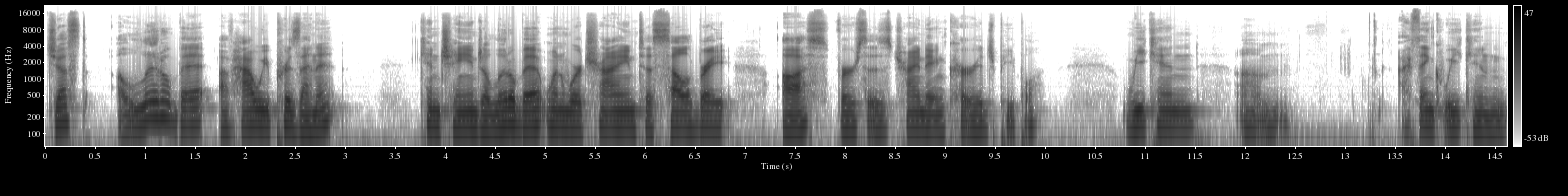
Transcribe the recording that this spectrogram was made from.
just a little bit of how we present it can change a little bit when we're trying to celebrate us versus trying to encourage people. We can, um, I think we can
